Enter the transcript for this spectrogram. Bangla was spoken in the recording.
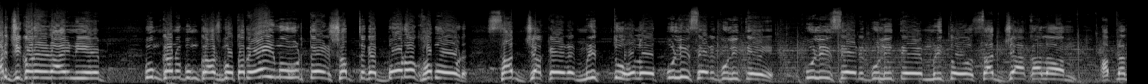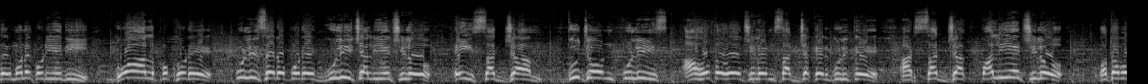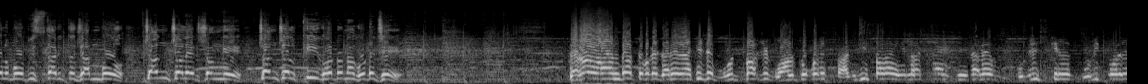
আরজিকরের রায় নিয়ে পুঙ্খানুপুঙ্খ আসব। তবে এই মুহূর্তের সব থেকে বড় খবর, সাজ্জাকের মৃত্যু হলো পুলিশের গুলিতে। পুলিশের গুলিতে মৃত সাজ্জাক আলম। আপনাদের মনে করিয়ে দিই, গোয়াল পুকুরে পুলিশের ওপরে গুলি চালিয়েছিল এই সাজ্জাম। দুজন পুলিশ আহত হয়েছিলেন সাজ্জাকের গুলিতে। আর সাজ্জাক পালিয়েছিল, কথা বলব, বিস্তারিত জানব, চঞ্চলের সঙ্গে। চঞ্চল, কি ঘটনা ঘটেছে? দেখো অয়নদা তোমাকে জানিয়ে রাখি যে বুধবার যে গল্প করে পাঞ্জিপাড়া এলাকায় যেখানে পুলিশকে গুলি করে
